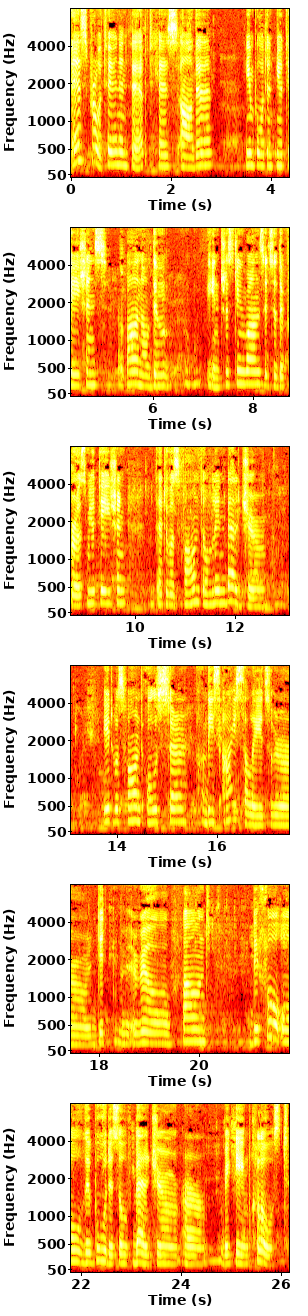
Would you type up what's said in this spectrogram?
S protein, in fact, has other important mutations. One of the interesting ones, it's the first mutation that was found only in Belgium. It was found also, these isolates were, did, were found before all the borders of Belgium uh, became closed.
